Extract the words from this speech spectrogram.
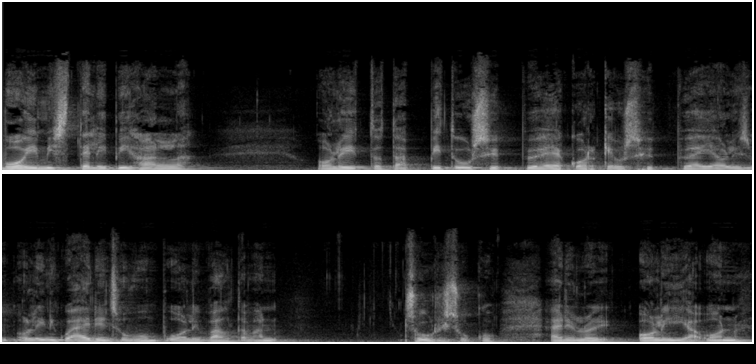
voimisteli pihalla. Oli tota, pituushyppyä ja korkeushyppyä ja oli, oli niin kuin äidin suvun puoli valtavan suuri suku. Äidillä oli, oli ja on,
